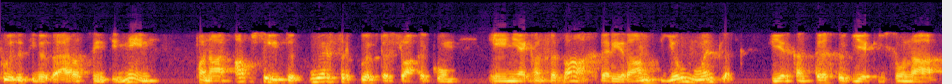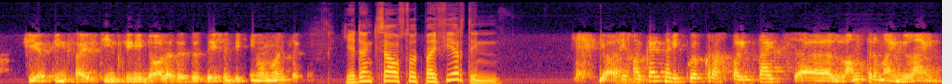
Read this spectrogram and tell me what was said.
positiewe wêreldsentiment van 'n absolute oorverkoopte vlakke kom en jy kan verwag dat die rand heel moontlik weer kan terugbeweeg hierson na 14 15 teen die dollar. Dit is definitief nie onmoontlik nie. Jy dink selfs tot by 14 Ja, as jy gaan kyk na die koopkragpariteits uh langtermynlyn,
